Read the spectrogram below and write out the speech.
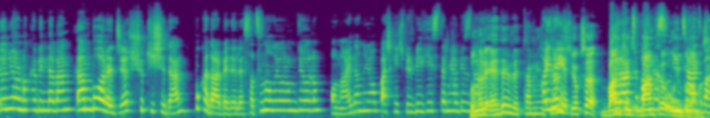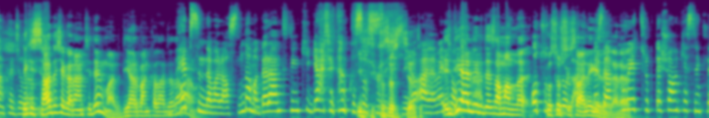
Dönüyorum akabinde ben, ben bu aracı şu kişiden bu kadar bedele satın alıyorum diyorum. Onaylanıyor. Başka hiçbir bilgi istemiyor bizden. Bunları E-Devlet'ten mi Hayır, yapıyoruz hayır. yoksa banka, Garanti banka uygulaması? bankacılığı. Peki sadece garantide mi var? Diğer bankalarda da var mı? Hepsinde var aslında ama garantininki gerçekten kusursuz, Kusursuz işliyor. Aynen ve E çok diğerleri de zamanla kusursuz hale gelirler. Mesela evet. Kuveyt Türk'te şu an kesinlikle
